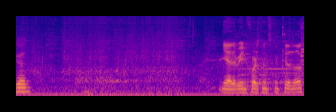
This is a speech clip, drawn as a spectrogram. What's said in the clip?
Good. Yeah, the reinforcements can kill those.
